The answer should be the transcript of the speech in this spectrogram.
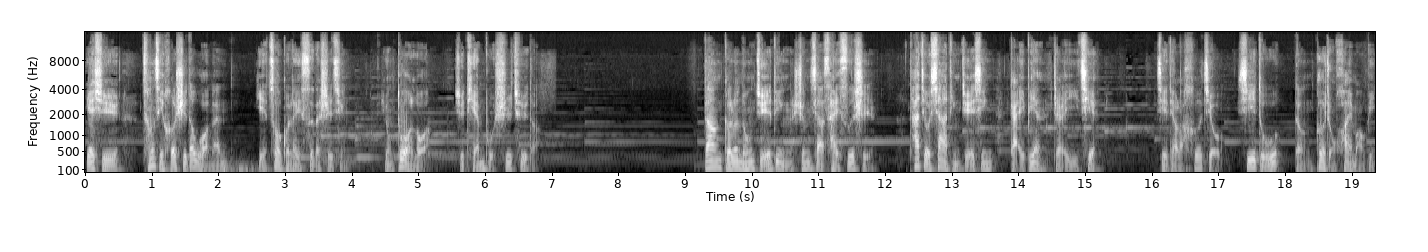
也许曾几何时的我们，也做过类似的事情，用堕落。去填补失去的。当格伦农决定生下蔡斯时，他就下定决心改变这一切，戒掉了喝酒、吸毒等各种坏毛病。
